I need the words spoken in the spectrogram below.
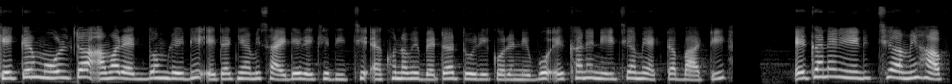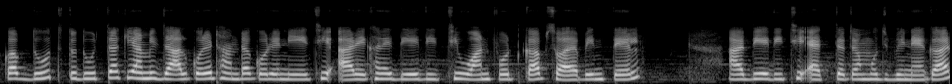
কেকের মোলটা আমার একদম রেডি এটাকে আমি সাইডে রেখে দিচ্ছি। এখন আমি ব্যাটার তৈরি করে নেব। এখানে নিয়েছি আমি একটা বাটি। এখানে নিয়ে দিচ্ছি আমি হাফ কাপ দুধ। তো দুধটাকে আমি জাল করে ঠান্ডা করে নিয়েছি। আর এখানে দিয়ে দিচ্ছি ওয়ান ফোর্থ কাপ সয়াবিন তেল। আর দিয়ে দিচ্ছি এক চা চামচ ভিনেগার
